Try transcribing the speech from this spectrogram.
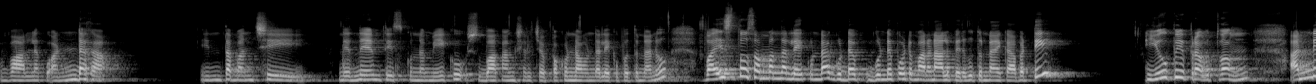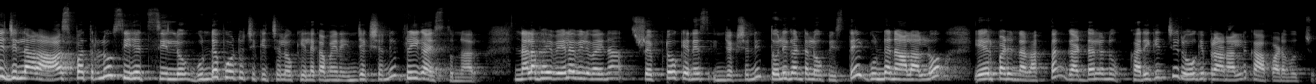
వాళ్ళకు అండగా ఇంత మంచి నిర్ణయం తీసుకున్న మీకు శుభాకాంక్షలు చెప్పకుండా ఉండలేకపోతున్నాను. వయసుతో సంబంధం లేకుండా గుడ్డ గుండెపోటు మరణాలు పెరుగుతున్నాయి కాబట్టి యూపీ ప్రభుత్వం అన్ని జిల్లాల ఆసుపత్రులు సిహెచ్సిల్లో గుండెపోటు చికిత్సలో కీలకమైన ఇంజెక్షన్ని ఫ్రీగా ఇస్తున్నారు. నలభై వేల విలువైన స్ట్రెప్టోకెనెస్ ఇంజెక్షన్ని తొలి గంటలోపు ఇస్తే గుండె నాళాల్లో ఏర్పడిన రక్తం గడ్డలను కరిగించి రోగి ప్రాణాలను కాపాడవచ్చు.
